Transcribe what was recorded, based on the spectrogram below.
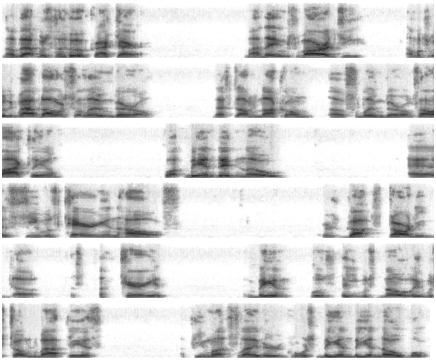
Now that was the hook right there. My name's Margie. I'm a twenty-five dollar saloon girl. That's not a knock on uh, saloon girls. I like them. What Ben didn't know, as she was carrying Hoss or got started uh, carrying. Ben was he was no he was told about this a few months later. Of course, Ben being noble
